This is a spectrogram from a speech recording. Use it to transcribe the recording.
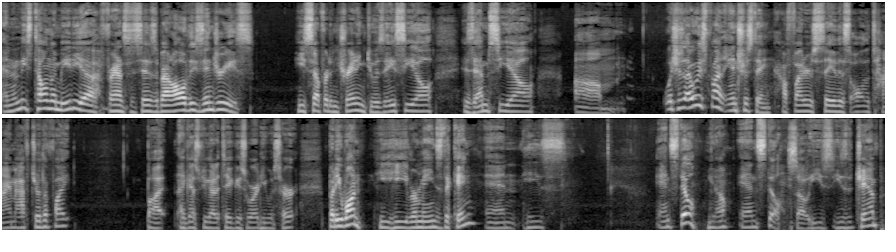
and then he's telling the media, Francis is, about all these injuries he suffered in training to his ACL, his MCL, um, which is I always find interesting how fighters say this all the time after the fight. But I guess we got to take his word. He was hurt, but he won. He he remains the king, and he's and still, you know, and still. So he's he's the champ.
